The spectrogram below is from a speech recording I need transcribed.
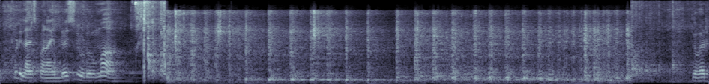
எப்படி லான்ச் பண்ணலாம்? இப்படி வச்சுட்டு விடுவோமா? இவர்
